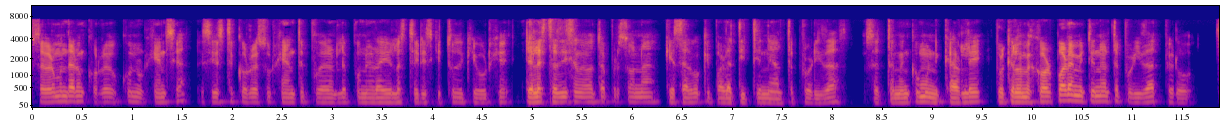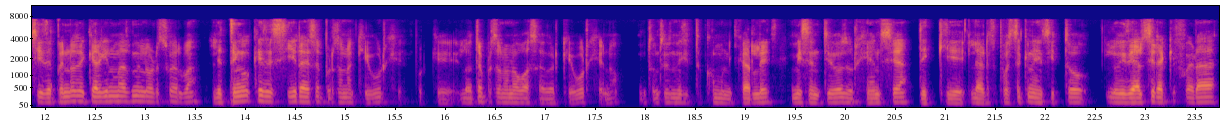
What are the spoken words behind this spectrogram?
saber mandar un correo con urgencia, si este correo es urgente, poderle poner ahí el asterisquito de que urge. Ya le estás diciendo a otra persona que es algo que para ti tiene alta prioridad. O sea, también comunicarle, porque a lo mejor para mí tiene alta prioridad, pero si dependo de que alguien más me lo resuelva, le tengo que decir a esa persona que urge, porque la otra persona no va a saber que urge, ¿no? Entonces necesito comunicarle mi sentido de urgencia de que la respuesta que necesito, lo ideal sería que fuera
